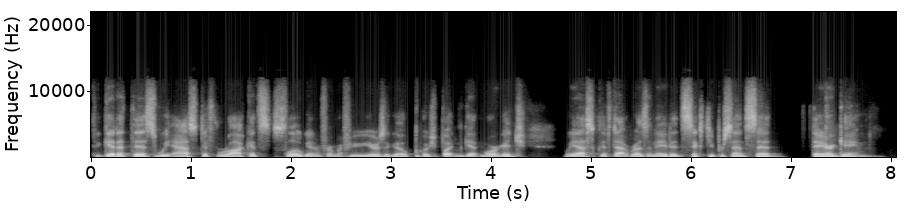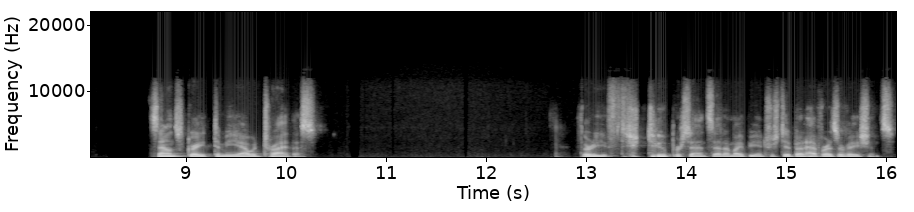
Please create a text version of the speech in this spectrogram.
To get at this, we asked if Rocket's slogan from a few years ago, push button get mortgage, we asked if that resonated. 60% said they are game. Sounds great to me. I would try this. 32% said I might be interested, but have reservations.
